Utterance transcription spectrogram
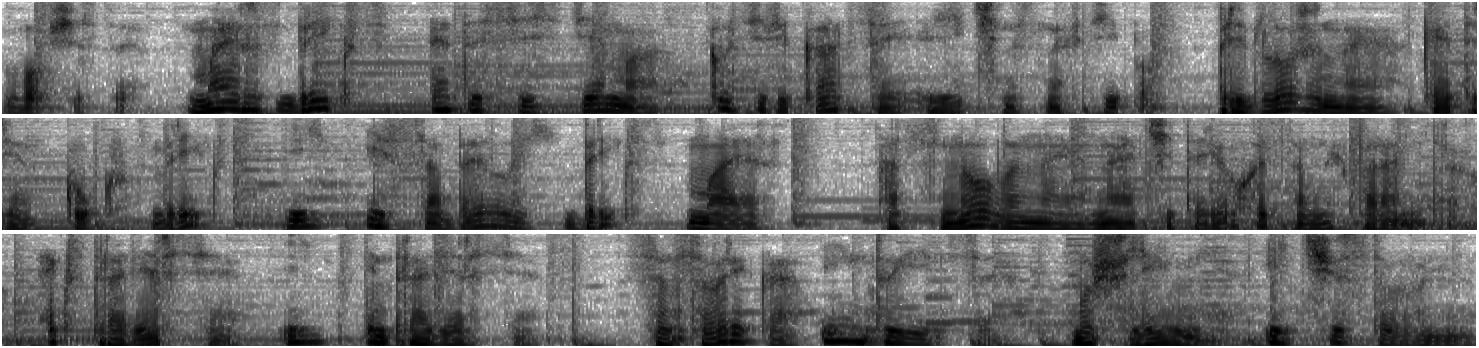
в обществе. Майерс-Бриггс – это система классификации личностных типов, предложенная Кэтрин Кук Бриггс и Изабеллой Бриггс Майерс, основанная на четырех основных параметрах – экстраверсия и интроверсия, сенсорика и интуиция, мышление и чувствование,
